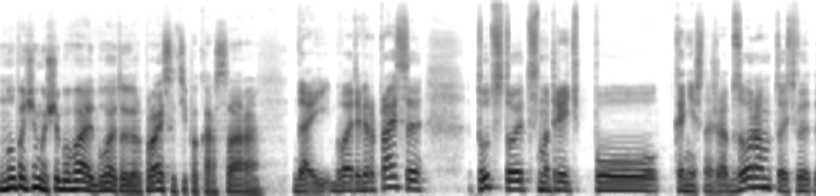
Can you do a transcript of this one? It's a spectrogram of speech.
ну, почему? Еще бывают, бывают overprice ы типа Корсара. Да, и бывают overprice ы. Тут стоит смотреть по, конечно же, обзорам. То есть вы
